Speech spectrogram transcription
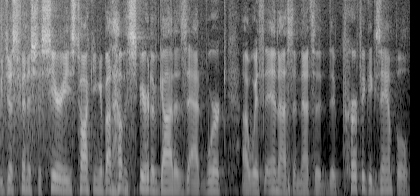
we just finished a series talking about how the Spirit of God is at work uh, within us, and that's a, the perfect example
